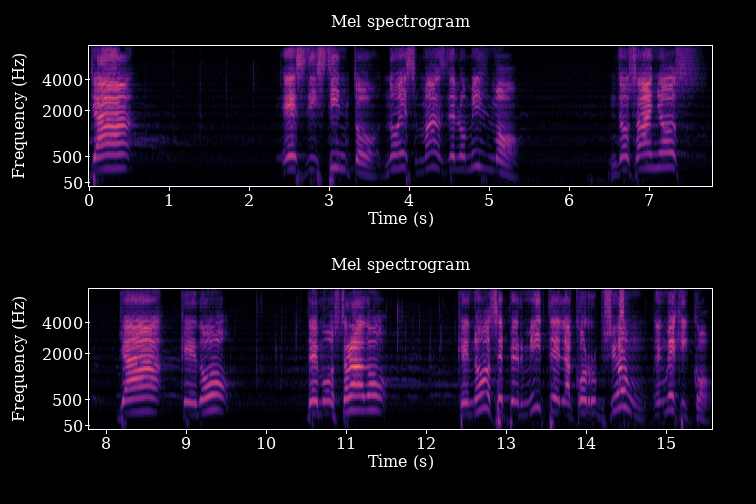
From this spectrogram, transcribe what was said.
ya es distinto, no es más de lo mismo. En dos años ya quedó demostrado que no se permite la corrupción en México,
